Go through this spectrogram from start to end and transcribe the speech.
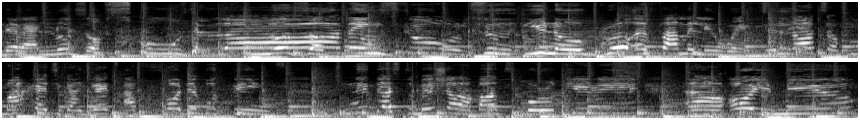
There are loads of schools, loads of things schools. to you know grow a family with. a lot of market you can get affordable things needless to mention about borokiri uh, oil mill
